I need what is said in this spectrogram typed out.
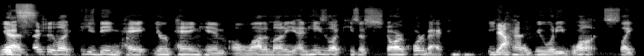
yeah, especially look, he's being paid. You're paying him a lot of money, and he's look, he's a star quarterback. He Yeah. can kind of do what he wants. Like,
